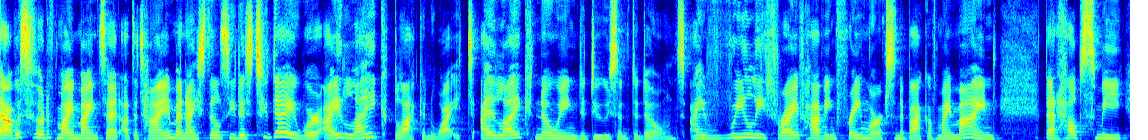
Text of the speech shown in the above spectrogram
that was sort of my mindset at the time and i still see this today where i like black and white. I like knowing the do's and the don'ts. I really thrive having frameworks in the back of my mind that helps me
